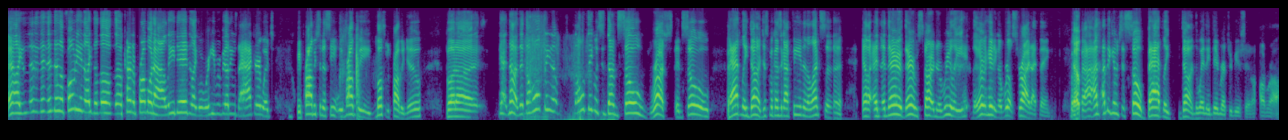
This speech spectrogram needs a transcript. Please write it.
and like and then the phony like the, the the kind of promo that Ali did, like where he revealed he was the hacker, which we probably should have seen. We probably most of us probably knew, but uh, yeah, no, the, the whole thing, the whole thing was just done so rushed and so badly done, just because it got Fiend and Alexa, and, and, and they're they're starting to really they're hitting a real stride, I think. But Yep. I, I think it was just so badly done the way they did Retribution on, on Raw.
